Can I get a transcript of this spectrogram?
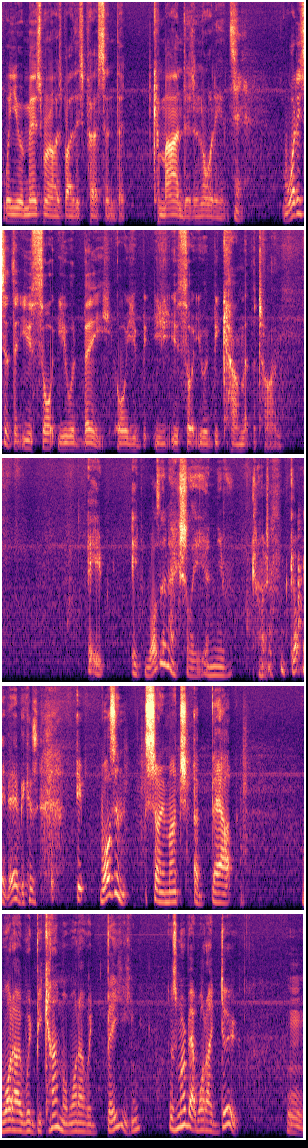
when you were mesmerised by this person that commanded an audience, Yeah. what is it that you thought you would be, or you you thought you would become at the time? it it wasn't actually, and you've kind of got me there because it wasn't so much about what I would become or what I would be. It was more about what I do. Hmm.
